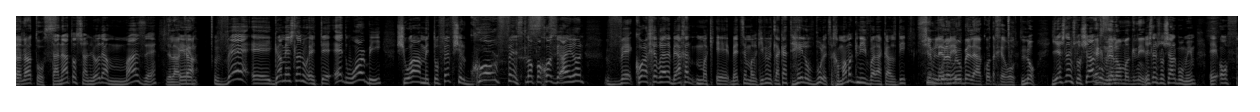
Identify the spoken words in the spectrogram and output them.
Thanatos. Thanatos, שאני לא יודע מה זה. זה להקה. אה, וגם יש לנו את אה, אד וורבי, שהוא המתופף של Gorefest, לא פחות, ו Ayreon, וכל החבר'ה האלה ביחד אה, בעצם מרכיבים את להקת Hail of. עכשיו, מה מגניב בלהקה הזאתי? שים לב, כולם. היו בלהקות אחרות. לא, יש להם שלושה איך אלבומים. זה לא מגניב? יש להם שלושה אלבומים. Of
